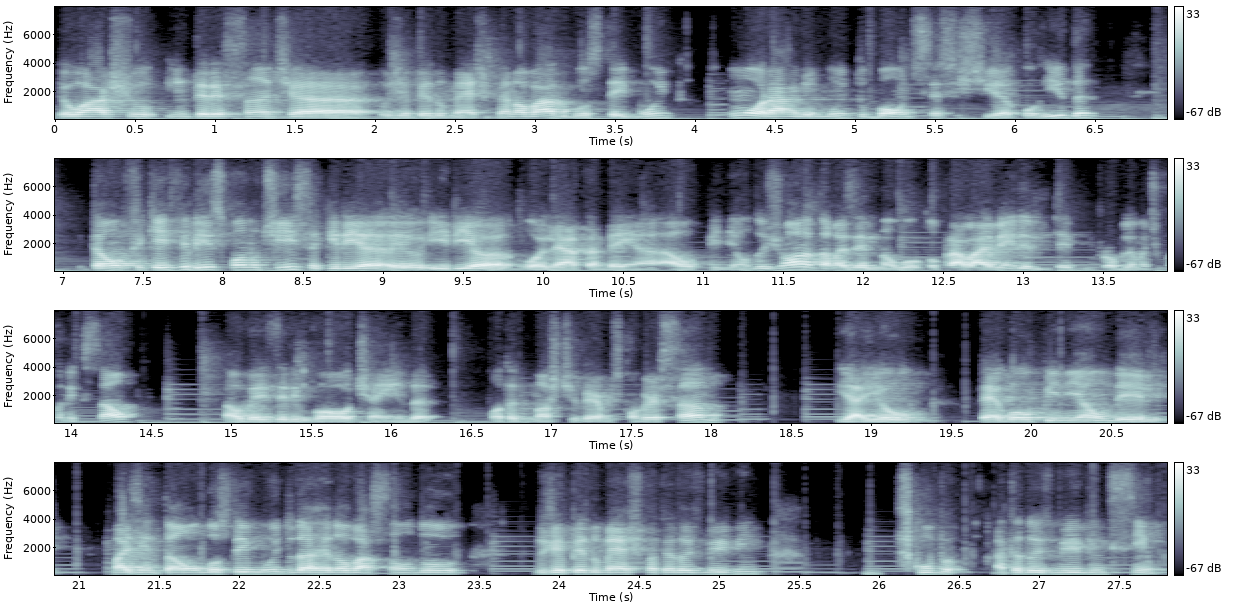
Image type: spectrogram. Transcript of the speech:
eu acho interessante a, o GP do México renovado, gostei muito. Um horário muito bom de se assistir a corrida. Então fiquei feliz com a notícia. Queria, eu iria olhar também a, a opinião do Jonathan, mas ele não voltou para a live ainda, ele teve um problema de conexão. Talvez ele volte ainda quando nós estivermos conversando. E aí eu pego a opinião dele. Mas então gostei muito da renovação do, do GP do México até 2020. Desculpa, até 2025.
